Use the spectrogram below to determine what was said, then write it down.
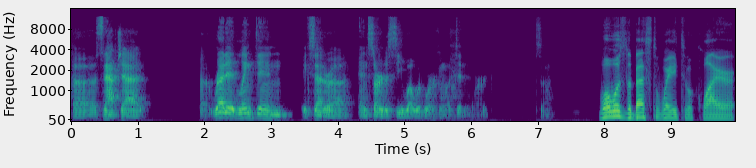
uh, Snapchat, uh, Reddit, LinkedIn, etc., and started to see what would work and what didn't work. So, what was the best way to acquire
